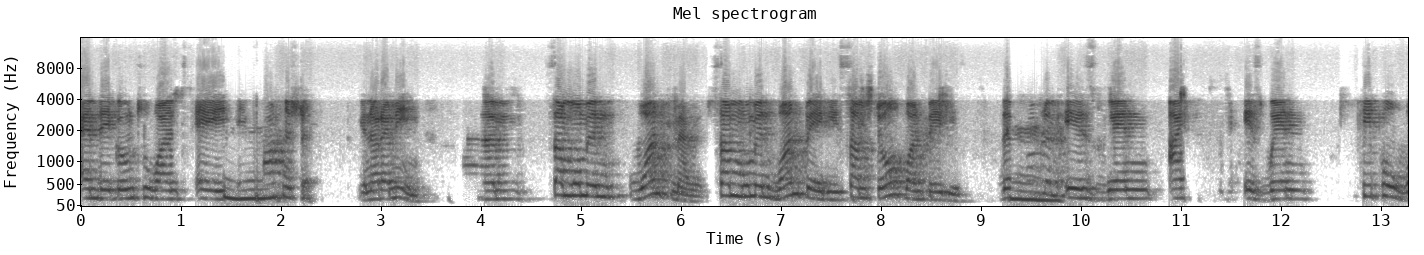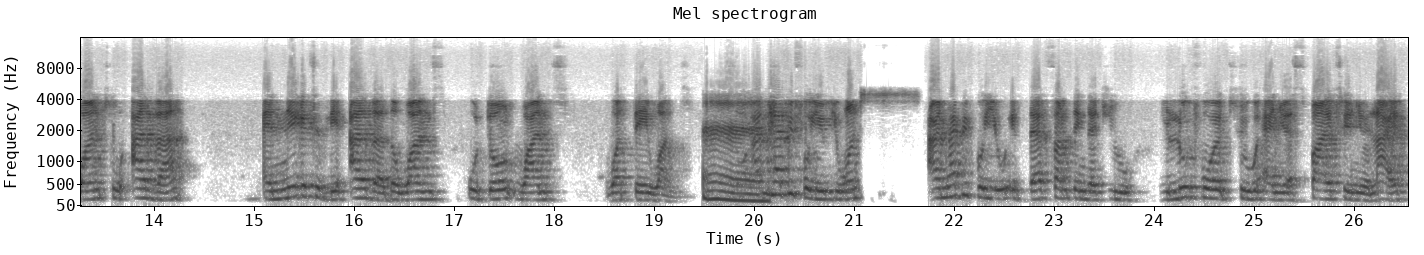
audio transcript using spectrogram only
and they're going to want a, mm-hmm. a partnership. You know what I mean? Um, some women want marriage, some women want babies, some don't want babies. The mm. problem is when I is when people want to other and negatively other the ones who don't want what they want. Mm. So I'm happy for you if you want. I'm happy for you if that's something that you you look forward to and you aspire to in your life.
